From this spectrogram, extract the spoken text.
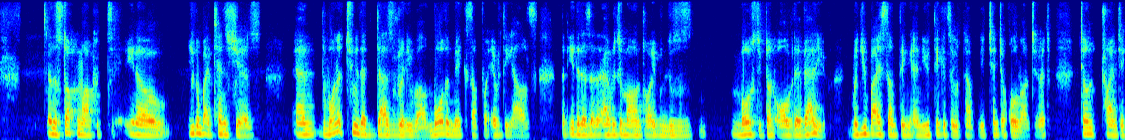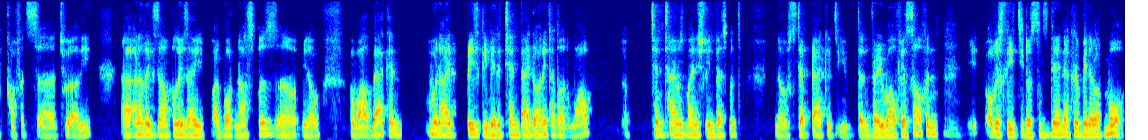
in the stock market, you know, you can buy ten shares, and the one or two that does really well more than makes up for everything else that either does an average amount or even loses most, if not all, their value. When you buy something and you think it's a good company, tend to hold on to it. Don't try and take profits uh, too early. Uh, another example is I, I bought Naspers, uh, you know, a while back, and when I basically made a 10 bag on it, I thought, wow, 10 times my initial investment. You know, step back, it's, you've done very well for yourself. And mm. it, obviously, you know, since then, I could have been a lot more.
